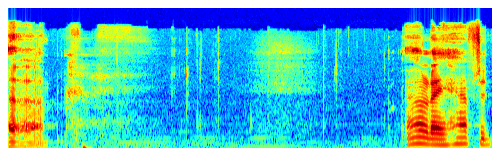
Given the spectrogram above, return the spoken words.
Um, all I have to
